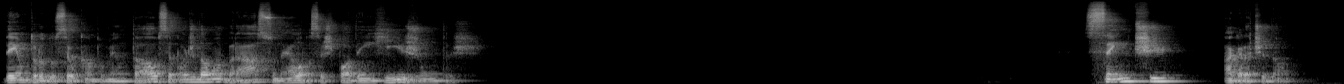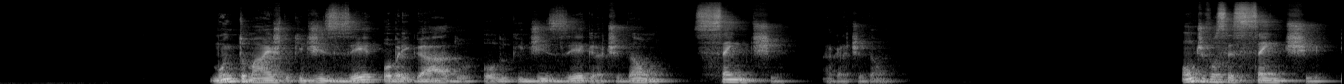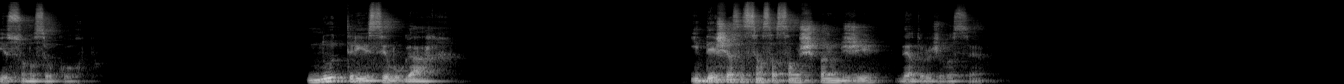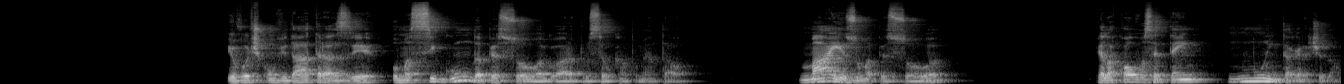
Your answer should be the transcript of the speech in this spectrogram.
Dentro do seu campo mental, você pode dar um abraço nela, vocês podem rir juntas. Sente a gratidão. Muito mais do que dizer obrigado ou do que dizer gratidão, sente a gratidão. Onde você sente isso no seu corpo? Nutre esse lugar e deixe essa sensação expandir dentro de você. Eu vou te convidar a trazer uma segunda pessoa agora para o seu campo mental. Mais uma pessoa pela qual você tem muita gratidão.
